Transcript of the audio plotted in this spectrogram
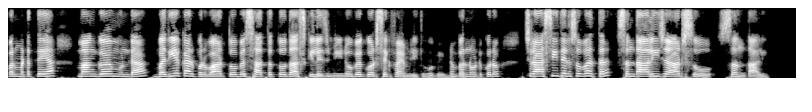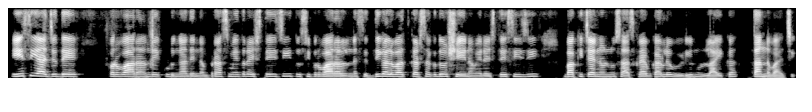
ਪਰਮਿਟ ਤੇ ਆ। ਮੰਗ ਮੁੰਡਾ ਵਧੀਆ ਘਰ ਪਰਿਵਾਰ ਤੋਂ ਹੋਵੇ 7 ਤੋਂ 10 ਕਿੱਲੇ ਜ਼ਮੀਨ ਹੋਵੇ, ਗੁਰਸਿੱਖ ਫੈਮਿਲੀ ਤੋਂ ਹੋਵੇ। ਨੰਬਰ ਨੋਟ ਕਰੋ 84372 47447 ਇਹ ਸੀ ਅੱਜ ਦੇ ਪਰਿਵਾਰਾਂ ਦੇ, ਕੁੜੀਆਂ ਦੇ ਨੰਬਰਾਂ ਸਮੇਤ ਰਿਸ਼ਤੇ ਜੀ। ਤੁਸੀਂ ਪਰਿਵਾਰ ਵਾਲਿਆਂ ਨਾਲ ਸਿੱਧੀ ਗੱਲਬਾਤ ਕਰ ਸਕਦੇ ਹੋ 6 ਨਵੇਂ ਰਿਸ਼ਤੇ ਸੀ ਜੀ। ਬਾਕੀ ਚੈਨਲ ਨੂੰ ਸਬਸਕ੍ਰਾਈਬ ਕਰ ਲਿਓ ਵੀਡੀਓ ਨੂੰ ਲਾਈਕ ਧੰਨਵਾਦ ਜੀ।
